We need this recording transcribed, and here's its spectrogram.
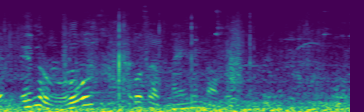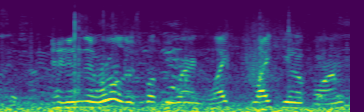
in, in the rules, you're supposed to have name and number. And in the rules, they're supposed to be wearing like like uniforms.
